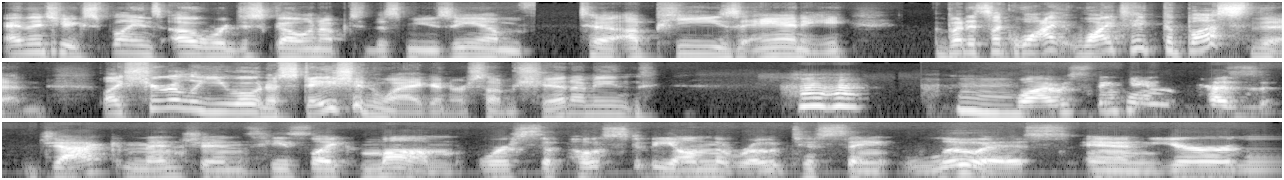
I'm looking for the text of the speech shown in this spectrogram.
And then she explains, "Oh, we're just going up to this museum to appease Annie." But it's like, why why take the bus then? Like, surely you own a station wagon or some shit. I mean, Hmm. Well, I was thinking because Jack mentions he's like, "Mom, we're supposed to be on the road to St. Louis, and you're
